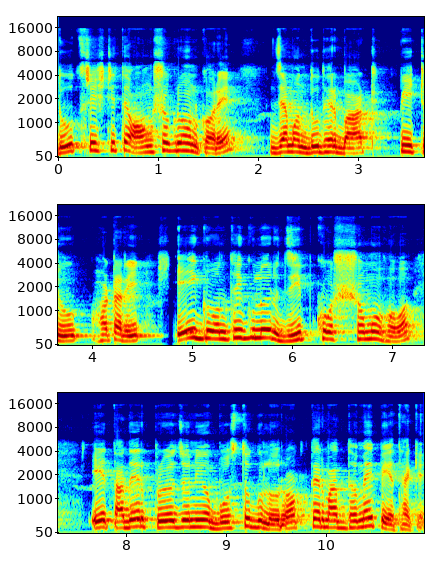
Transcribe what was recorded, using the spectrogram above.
দুধ সৃষ্টিতে অংশগ্রহণ করে, যেমন দুধের বাট, পিটু, হটারি, এই গ্রন্থিগুলোর জীবকোষসমূহ এ তাদের প্রয়োজনীয় বস্তুগুলো রক্তের মাধ্যমে পেয়ে থাকে।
